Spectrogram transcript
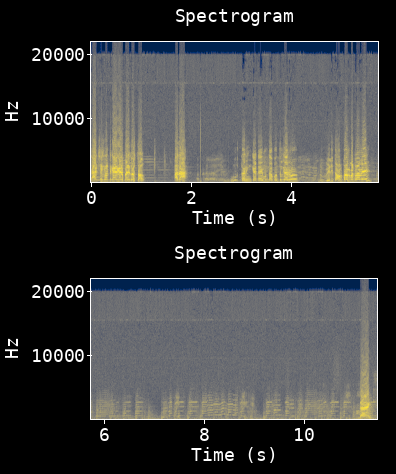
సాక్షి సంతకారి గారి పనికి వస్తావు అదా ఊర్తానికి ఇంకా టైం ఉందా పంతులు గారు? నువ్వు వెళ్ళి తమలపాలు పట్టరావే. థ్యాంక్స్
